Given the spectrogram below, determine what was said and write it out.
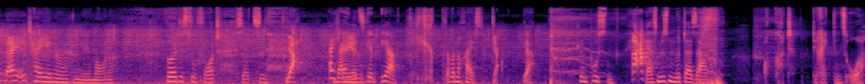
Mit einer italienischen Limone. Wolltest du fortsetzen? Ja. Hab ich ja Dein- jetzt. Gen- Ja, ist aber noch heiß. Ja. Ja, schön pusten. Ja, das müssen Mütter sagen. Oh Gott, direkt ins Ohr.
